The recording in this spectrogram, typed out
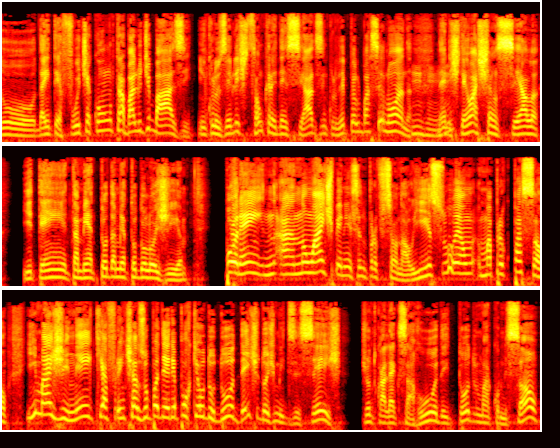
do, da Interfute é com um trabalho de base. Inclusive, eles são credenciados, inclusive, pelo Barcelona. Uhum. Né? Eles têm uma chancela e tem também toda a metodologia. Porém, não há experiência no profissional. E isso é uma preocupação. Imaginei que a Frente Azul poderia, porque o Dudu, desde 2016, junto com a Alex Arruda e toda uma comissão,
